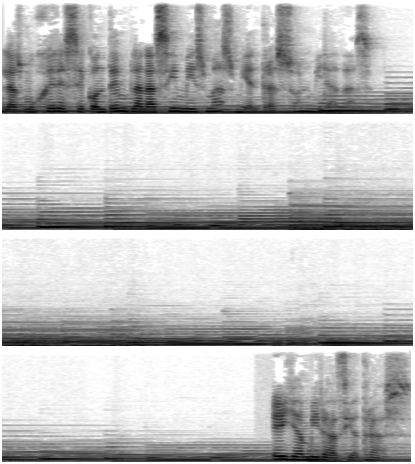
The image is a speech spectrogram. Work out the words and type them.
Las mujeres se contemplan a sí mismas mientras son miradas. Ella mira hacia atrás,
